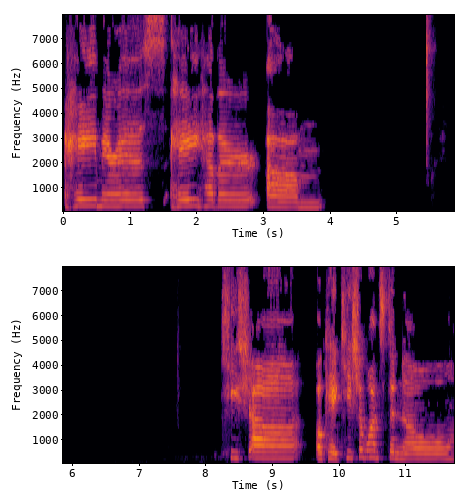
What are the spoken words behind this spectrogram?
hey, Maris. Hey, Heather. Um, Keisha. Okay, Keisha wants to know.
